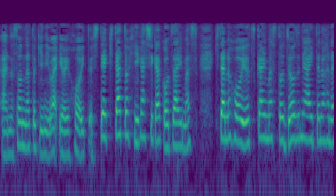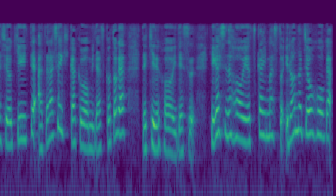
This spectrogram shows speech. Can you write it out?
あのそんな時には良い方位として北と東がございます。北の方位を使いますと上手に相手の話を聞いて新しい企画を生み出すことができできる方位です。東の方位を使いますといろんな情報が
